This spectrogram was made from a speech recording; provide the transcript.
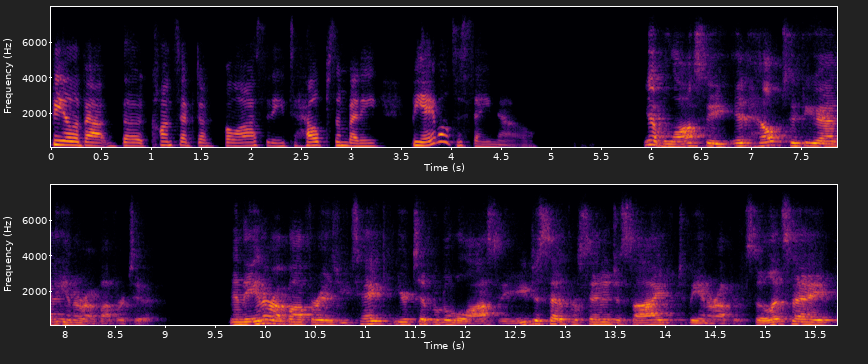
feel about the concept of velocity to help somebody be able to say no? Yeah, velocity, it helps if you add the interrupt buffer to it. And the interrupt buffer is you take your typical velocity, you just set a percentage aside to be interrupted. So let's say,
